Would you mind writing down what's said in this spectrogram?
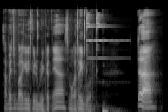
Sampai jumpa lagi di video berikutnya semoga terhibur. Dadah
